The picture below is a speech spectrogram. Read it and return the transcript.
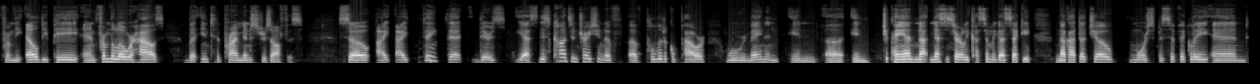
from the LDP and from the lower house, but into the prime minister's office. So I, I think that there's yes, this concentration of, of political power will remain in in uh, in Japan, not necessarily Kasumigaseki, Nagatacho more specifically, and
